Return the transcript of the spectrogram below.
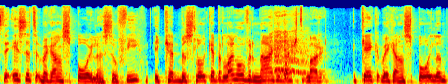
kweeste is het. We gaan spoilen, Sophie. Ik heb, besloten, ik heb er lang over nagedacht, maar kijk, we gaan spoilen.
